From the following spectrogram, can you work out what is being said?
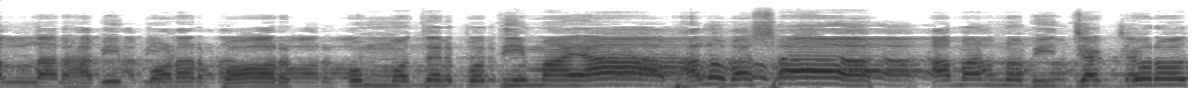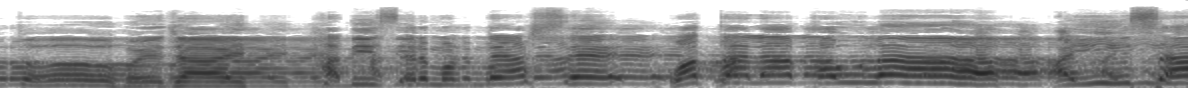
আল্লাহর হাবিব পড়ার পর উম্মতের প্রতি মায়া, ভালোবাসা আমার নবী জাগ্রত হয়ে যায়। হাদিসের মধ্যে আসছে, ওয়াতালা কাউলা ঈসা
